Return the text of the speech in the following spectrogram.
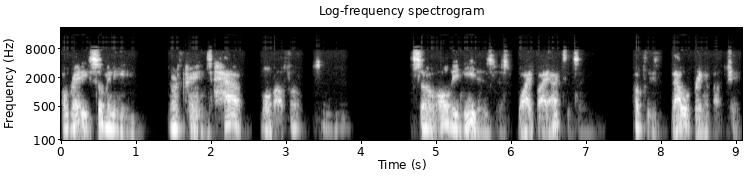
already, so many North Koreans have mobile phones. Mm-hmm. So all they need is just Wi-Fi access, and hopefully that will bring about change.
